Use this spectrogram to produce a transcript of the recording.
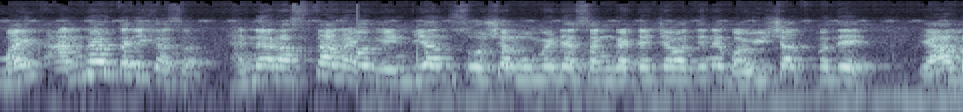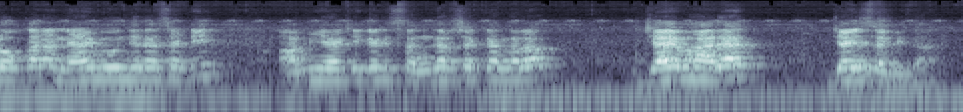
माहीत आणणार तरी कसं? ह्यांना रस्ता नाही. इंडियन सोशल मुवमेंट या संघटनेच्या वतीने भविष्यात मध्ये या लोकांना न्याय मिळवून देण्यासाठी आम्ही या ठिकाणी संघर्ष करणार आहोत. जय भारत जय संविधान.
